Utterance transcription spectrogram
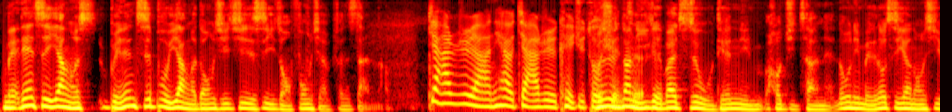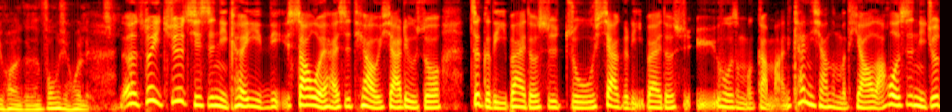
每天吃一样的，每天吃不一样的东西，其实是一种风险分散的。假日啊，你还有假日可以去做选择。那你一个礼拜吃五天，你好几餐呢？如果你每个都吃一样东西的话，可能风险会累积。呃，所以就是其实你可以稍微还是跳一下，例如说这个礼拜都是猪，下个礼拜都是鱼，或者什么干嘛？你看你想怎么挑啦，或者是你就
